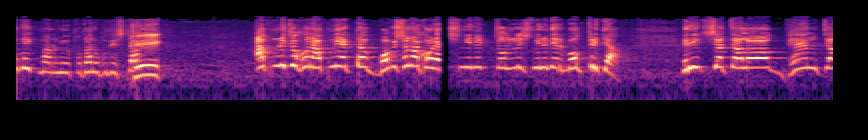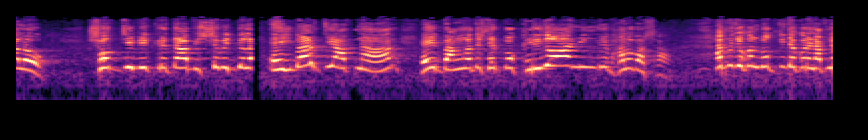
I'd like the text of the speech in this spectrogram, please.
অধিক মাননীয় প্রধান উপদেষ্টা। আপনি যখন আপনি একটা গবেষণা করেন 20 মিনিট চল্লিশ মিনিটের বক্তৃতা রিক্সা চালক ভ্যান চালক সবজি বিক্রেতা বিশ্ববিদ্যালয় এইবার যে আপনার এই বাংলাদেশের পক্ষে হৃদয় নিংড়ে ভালোবাসা আপনি যখন বক্তৃতা করেন, আপনি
